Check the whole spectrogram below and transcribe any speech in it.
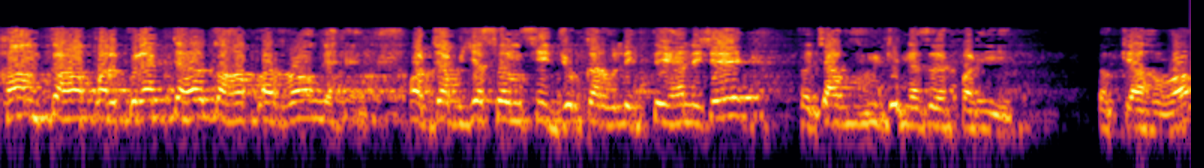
हम कहाँ पर करेक्ट है, कहाँ पर रॉन्ग है। और जब यशवल मसीह झुक कर लिखते हैं नीचे तो जब उनकी नज़र पड़ी तो क्या हुआ?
